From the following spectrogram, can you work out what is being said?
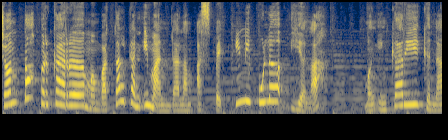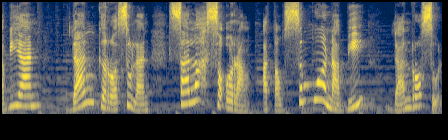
Contoh perkara membatalkan iman dalam aspek ini pula ialah mengingkari kenabian dan kerasulan salah seorang atau semua nabi dan rasul.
